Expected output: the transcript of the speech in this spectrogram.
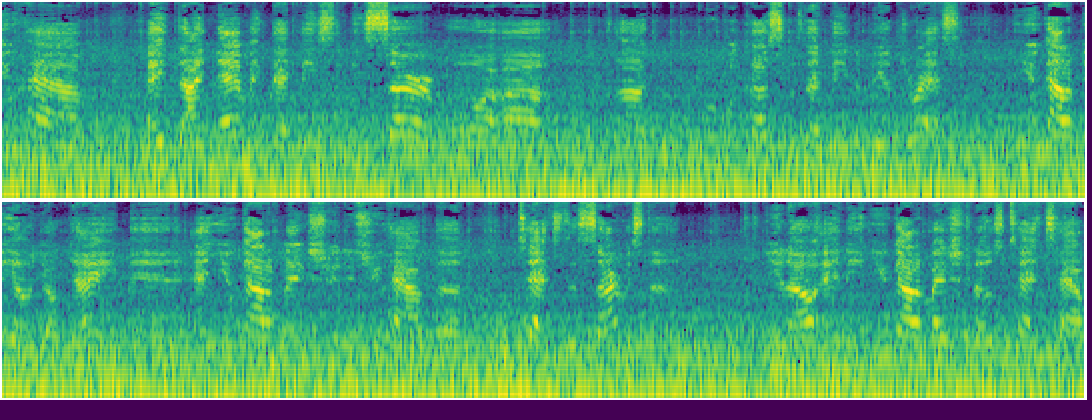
you have a dynamic that needs to be served or a, a group of customers that need to be addressed, you got to be on your game, man. And you got to make sure that you have the text to service them. You know, and then you got to make sure those texts have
